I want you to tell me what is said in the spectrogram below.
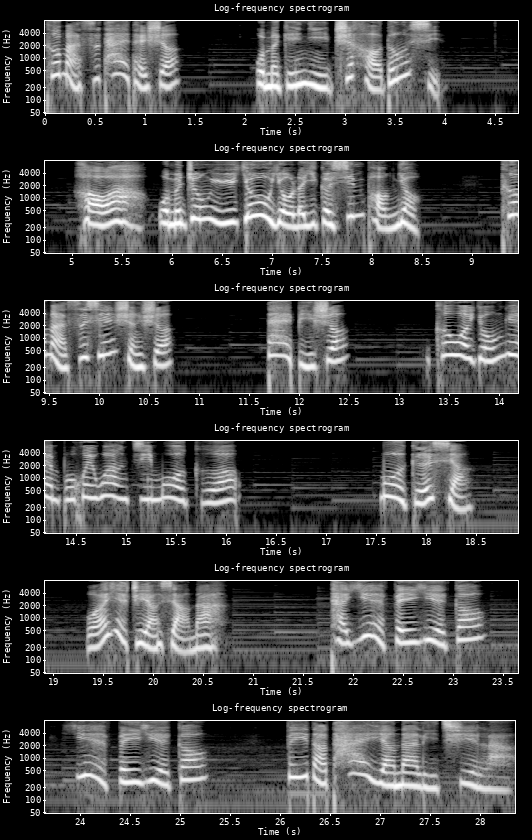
托马斯太太说：“我们给你吃好东西。”好啊，我们终于又有了一个新朋友，托马斯先生说。黛比说：“可我永远不会忘记莫格。”莫格想，我也这样想呢。它越飞越高，越飞越高，飞到太阳那里去了。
